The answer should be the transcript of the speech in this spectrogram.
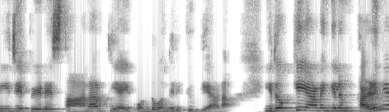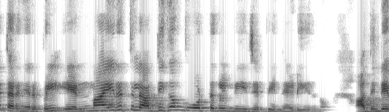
ബി ജെ പിയുടെ സ്ഥാനാർത്ഥിയായി കൊണ്ടുവന്നിരിക്കുകയാണ്. ഇതൊക്കെയാണെങ്കിലും കഴിഞ്ഞ തെരഞ്ഞെടുപ്പിൽ എണ്ണായിരത്തിലധികം വോട്ടുകൾ ബി ജെ പി നേടിയിരുന്നു. അതിന്റെ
